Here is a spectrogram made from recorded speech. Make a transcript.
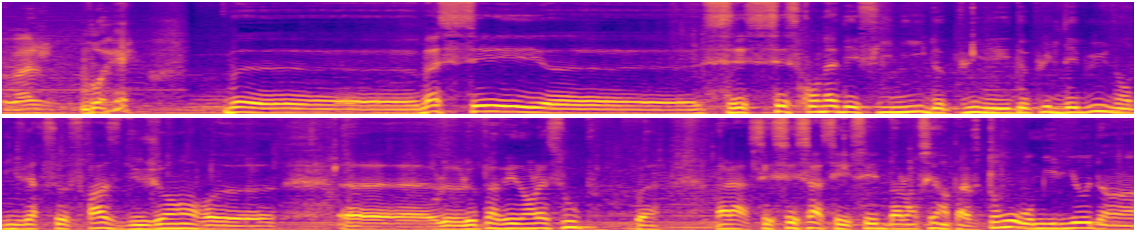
Sauvage Ouais. Bah, bah, c'est, euh, c'est ce qu'on a défini depuis, le début dans diverses phrases du genre euh, euh, le, pavé dans la soupe. Voilà, c'est ça, c'est c'est de balancer un paveton au milieu d'un-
